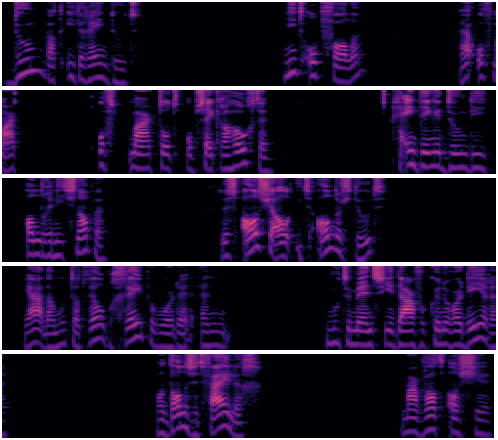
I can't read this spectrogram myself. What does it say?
Doen wat iedereen doet. Niet opvallen, hè, of, maar, of maar tot op zekere hoogte. Geen dingen doen die anderen niet snappen. Dus als je al iets anders doet, ja, dan moet dat wel begrepen worden en moeten mensen je daarvoor kunnen waarderen. Want dan is het veilig. Maar wat als je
